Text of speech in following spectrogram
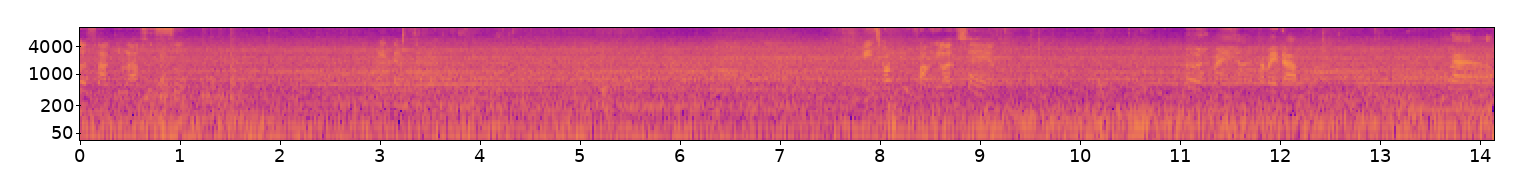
กับซากุระสุดๆมีเต็มเลยมีช่องอยู่ฝั่งย้อนแสง เออทำไมอะทำไมดำงานเหรอ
